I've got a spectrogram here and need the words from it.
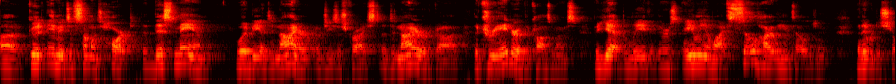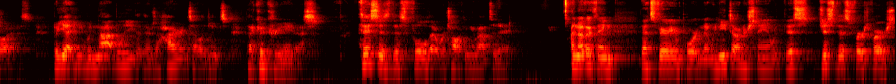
uh, good image of someone's heart that this man would be a denier of Jesus Christ, a denier of God, the creator of the cosmos, but yet believe that there's alien life so highly intelligent that it would destroy us. But yet he would not believe that there's a higher intelligence that could create us. This is this fool that we're talking about today. Another thing that's very important that we need to understand with this, just this first verse,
